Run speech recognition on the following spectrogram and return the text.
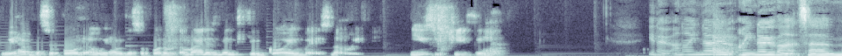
we have the support and we have the support of the management to keep going, but it's not really easy cheesy. You know, and I know I know that um,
